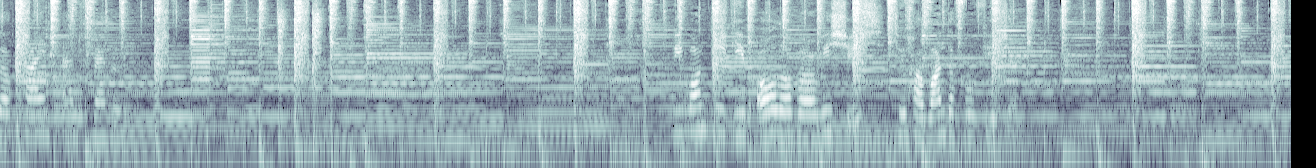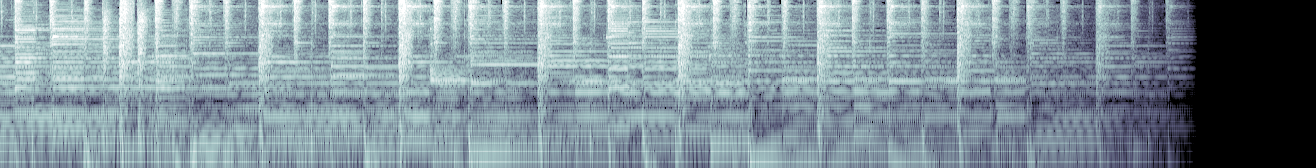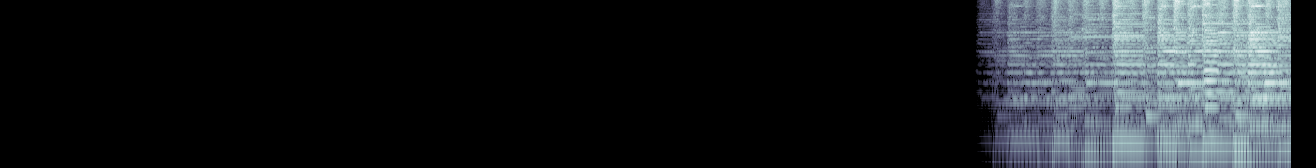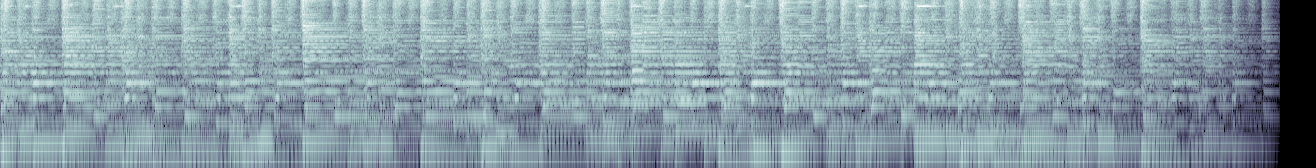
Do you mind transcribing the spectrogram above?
also kind and friendly. We want to give all of our wishes to her wonderful future.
